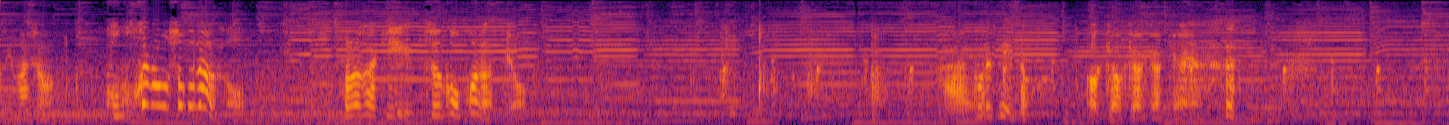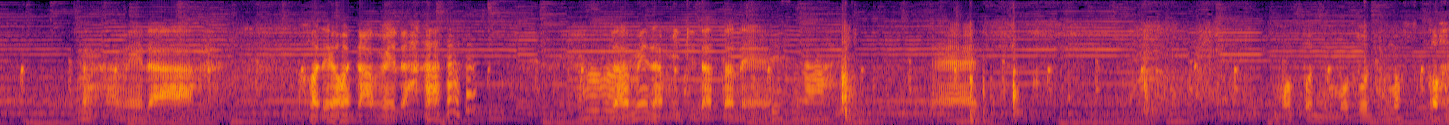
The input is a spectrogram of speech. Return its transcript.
見ましょう。ここから遅くなるの？この先通行こうなんてよ。はい。これでいいぞオッケーオッケーオッケーオッケー。ダメだ。これはダメだ。ダメな道だったね。ですな。よし元に戻りますか。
